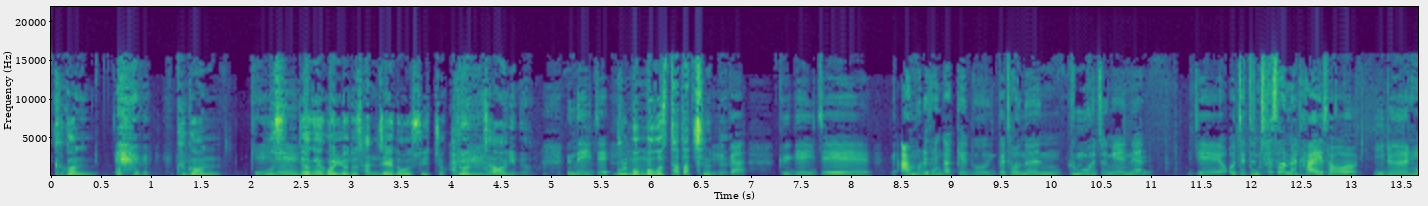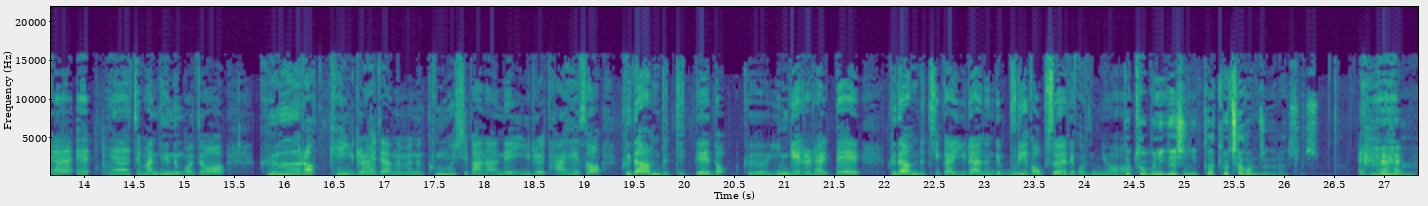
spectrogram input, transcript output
그건 그건 그게- 무슨 병에 걸려도 산재에 넣을 수 있죠. 그런 상황이면 근데 이제 물 못 먹어서 다 다치는데. 그러니까 그게 이제 아무리 생각해도 그러니까 저는 근무 중에는 이제 어쨌든 최선을 다해서 일을 해야 해, 해야지만 되는 거죠. 그렇게 일을 하지 않으면 근무 시간 안에 일을 다 해서 그 다음 두티 때 그 인계를 할 때 그 다음 두티가 일하는데 무리가 없어야 되거든요. 그 두 분이 계시니까 교차 검증을 할 수 있습니다. 그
